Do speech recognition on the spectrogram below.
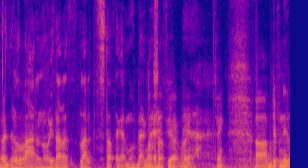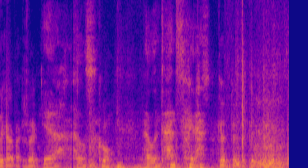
uh, there was a lot of noise. A lot of, a lot of stuff that got moved back A lot of stuff, yeah, right? Yeah. Okay. Um, different than the other chiropractors, right? Yeah. That was, Cool. that was intense. Yeah. Good, good, good, good. good.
